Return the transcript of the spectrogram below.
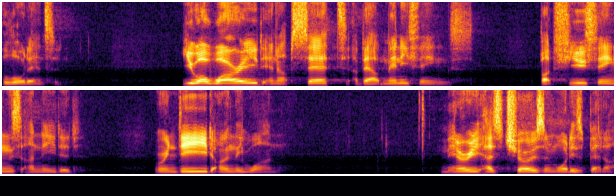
the Lord answered, You are worried and upset about many things, but few things are needed, or indeed only one. Mary has chosen what is better,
